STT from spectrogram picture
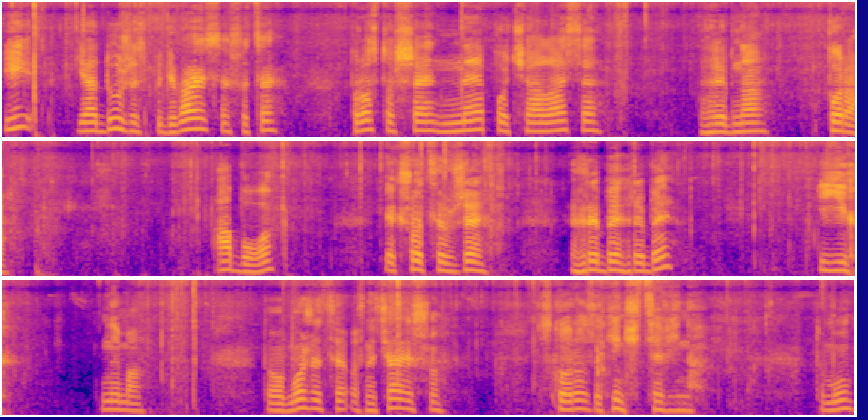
І я дуже сподіваюся, що це просто ще не почалася грибна пора. Або, якщо це вже гриби-гриби, і їх нема, то може це означає, що скоро закінчиться війна. Тому,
